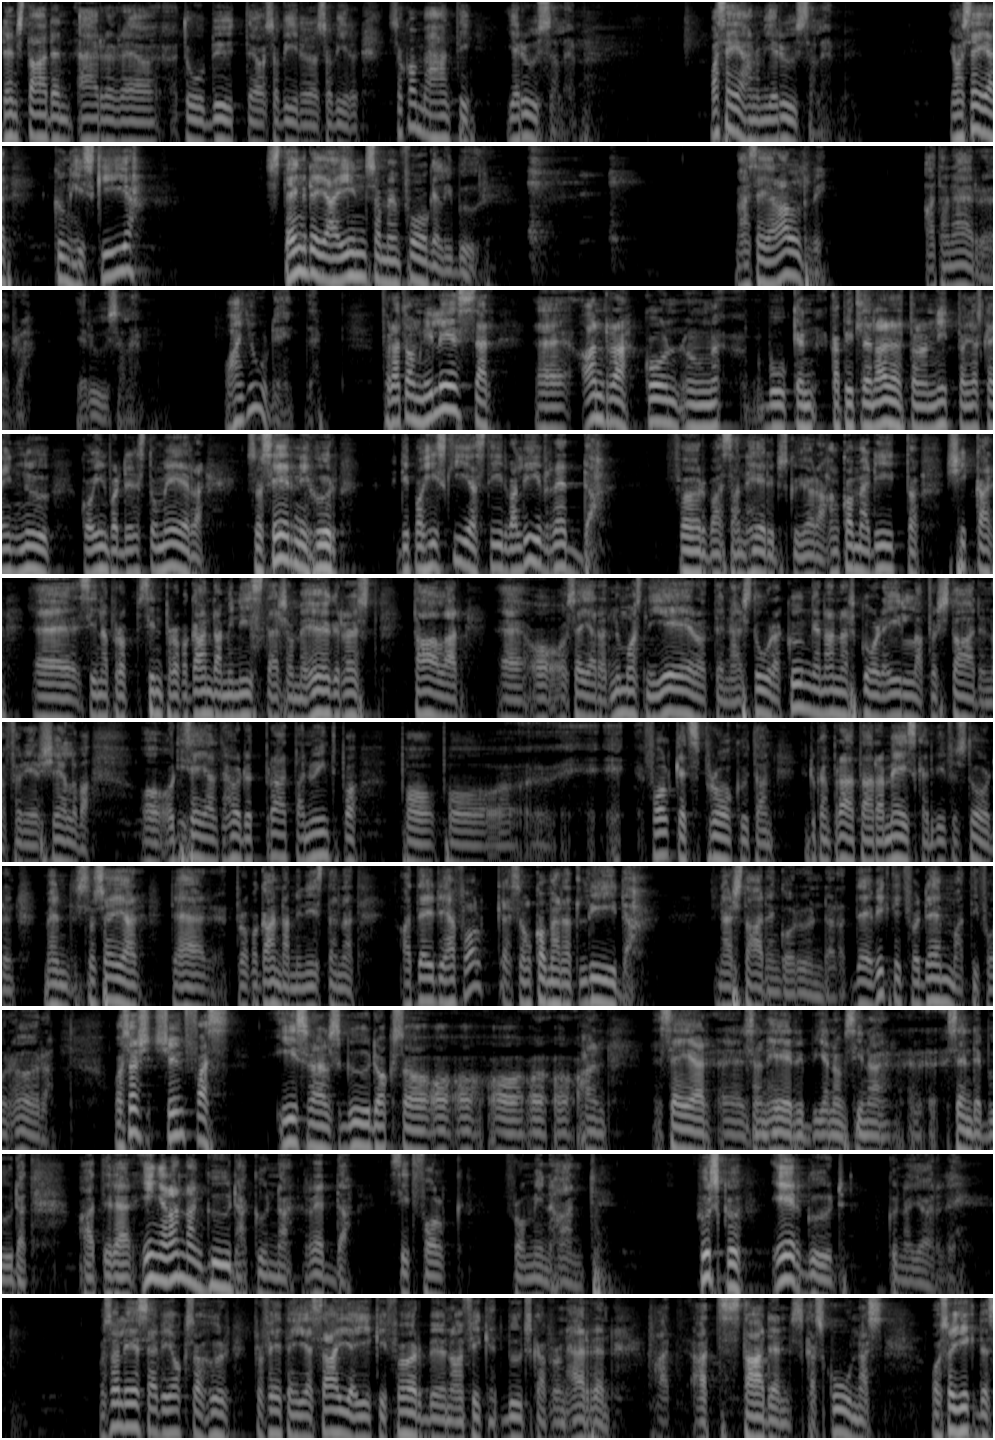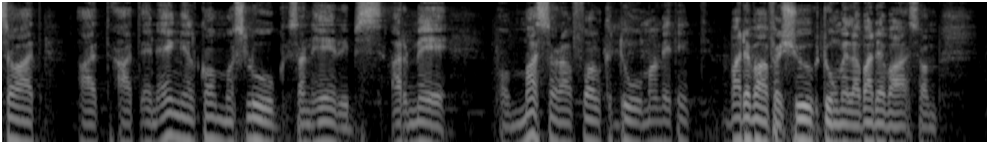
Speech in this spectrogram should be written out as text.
den staden erövrade jag, tog byte och så vidare. och Så vidare. Så kommer han till Jerusalem. Vad säger han om Jerusalem? Jo, han säger kung Hiskia stängde jag in som en fågel i bur. Men han säger aldrig att han erövrade Jerusalem. Och han gjorde inte. För att om ni läser eh, andra konungboken kapitlen 18 och 19, jag ska inte nu gå in på det desto mera, så ser ni hur de på Hiskias tid var livrädda för vad Sanherib skulle göra. Han kommer dit och skickar eh, sina, sin propagandaminister som med hög röst talar Eh, och, och, säger att nu måste ni ge er åt den här stora kungen annars går det illa för staden och för er själva. Och, och de säger att hör du, prata nu inte på, på, på eh, eh, folkets språk utan du kan prata arameiska, vi förstår den. Men så säger det här propagandaministern att, att det är det här folket som kommer att lida när staden går under. Att det är viktigt för dem att de får höra. Och så skymfas Israels Gud också och, och, och, och han säger eh, Sanherib genom sina eh, sändebud att, att det där, ingen annan Gud har kunnat rädda sitt folk från min hand. Hur skulle er Gud kunna göra det? Och så läser vi också hur profeten Jesaja gick i förbön och han fick ett budskap från Herren att, att staden ska skonas. Och så gick det så att, att, att en ängel kom och slog Sanheribs armé och massor av folk dog. Man vet inte vad det var för sjukdom eller vad det var som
